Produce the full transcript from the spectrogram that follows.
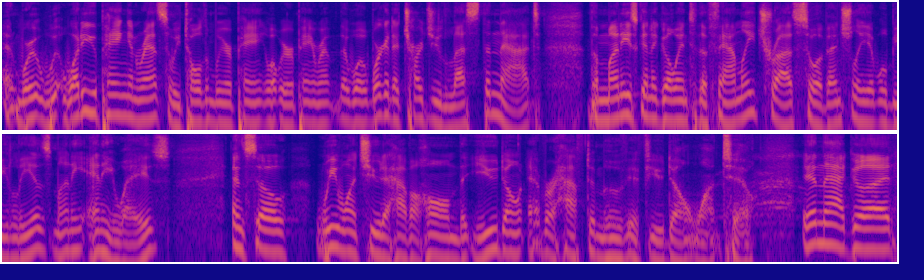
And we're, what are you paying in rent? So we told them we were paying what we were paying rent. Well, we're going to charge you less than that. The money's going to go into the family trust, so eventually it will be Leah's money, anyways. And so we want you to have a home that you don't ever have to move if you don't want to. Isn't that good?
